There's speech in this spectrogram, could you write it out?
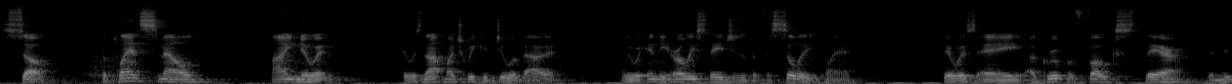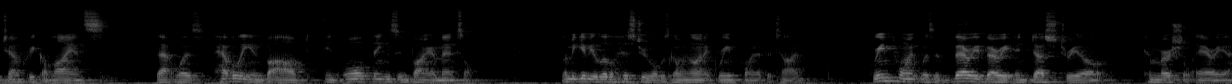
So, the plant smelled. I knew it. There was not much we could do about it. We were in the early stages of the facility plan. There was a, a group of folks there, the Newtown Creek Alliance, that was heavily involved in all things environmental. Let me give you a little history of what was going on at Greenpoint at the time. Greenpoint was a very, very industrial commercial area.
